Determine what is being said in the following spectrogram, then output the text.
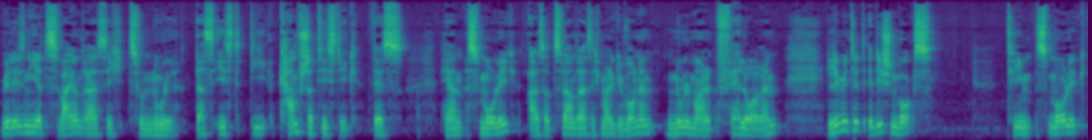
Wir lesen hier 32 zu 0. Das ist die Kampfstatistik des Herrn Smolik, also 32 mal gewonnen, 0 mal verloren. Limited Edition Box, Team Smolik,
